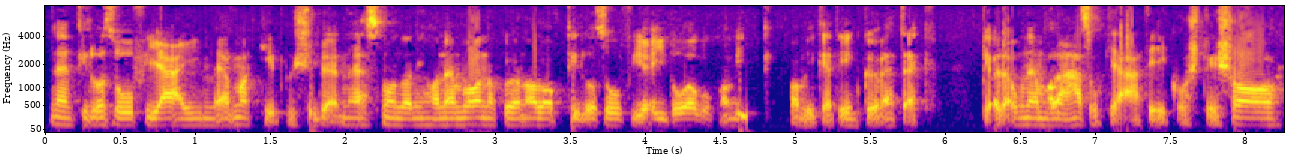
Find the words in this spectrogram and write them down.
nem filozófiái, mert nagy képűség lenne ezt mondani, hanem vannak olyan alapfilozófiai dolgok, amik, amiket én követek. Például nem alázok játékost, és a,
